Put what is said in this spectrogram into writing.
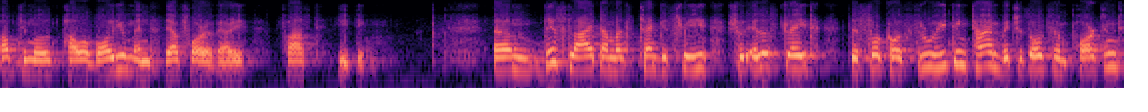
optimal power volume and therefore a very fast heating. Um, this slide, number 23, should illustrate the so-called through heating time, which is also important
